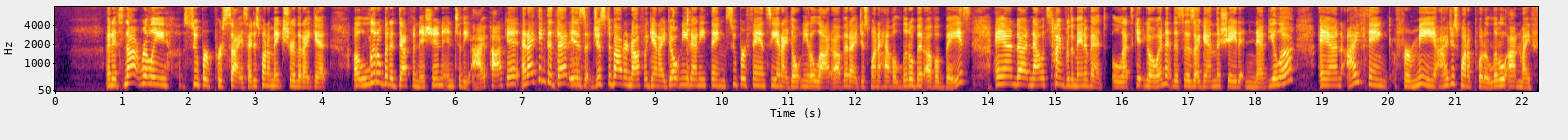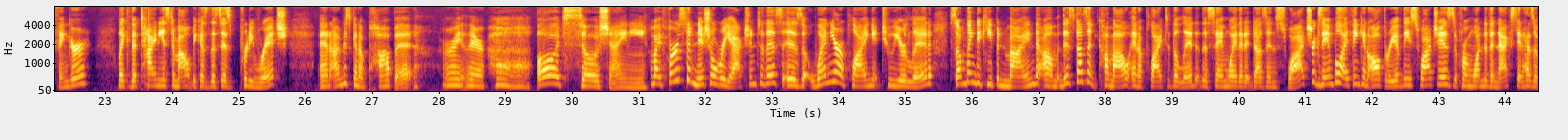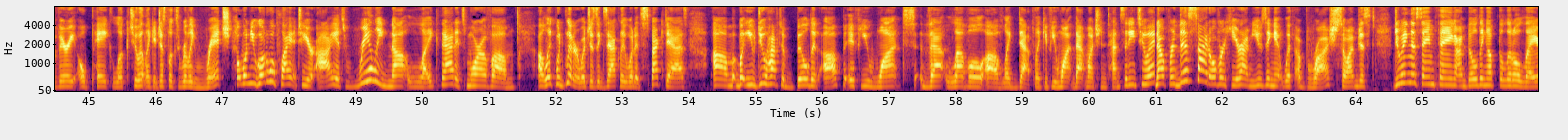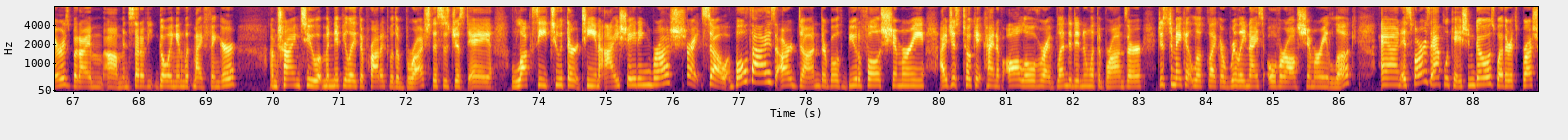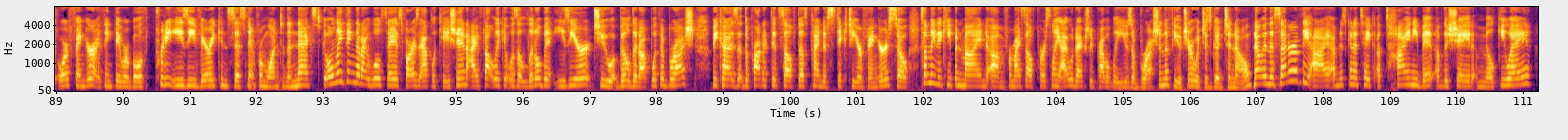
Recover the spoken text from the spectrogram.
and it's not really super precise. I just wanna make sure that I get a little bit of definition into the eye pocket. And I think that that is just about enough. Again, I don't need anything super fancy and I don't need a lot of it. I just wanna have a little bit of a base. And uh, now it's time for the main event. Let's get going. This is again the shade Nebula. And I think for me, I just wanna put a little on my finger, like the tiniest amount because this is pretty rich. And I'm just gonna pop it right there. Oh, it's so shiny. My first initial reaction to this is when you're applying it to your lid, something to keep in mind, um, this doesn't come out and apply to the lid the same way that it does in swatch. For example, I think in all three of these swatches, from one to the next, it has a very opaque look to it, like it just looks really rich. But when you go to apply it to your eye, it's really not like that. It's more of um, a liquid glitter, which is exactly what it's spec'd as. Um, but you do have to build it up if you want that level of like depth, like if you want that much intensity to it. Now for this side over here, I'm using it with a brush. So I'm just doing the same thing. I'm building up the little layers, but I'm, um, instead of going in with my finger, I'm trying to manipulate the product with a brush. This is just a Luxie 213 eye shading brush. All right, so both eyes are done. They're both beautiful, shimmery. I just took it kind of all over. I blended it in with the bronzer just to make it look like a really nice overall shimmery look. And as far as application goes, whether it's brush or finger, I think they were both pretty easy, very consistent from one to the next. The only thing that I will say as far as application, I felt like it was a little bit easier to build it up with a brush because the product itself itself does kind of stick to your fingers. So something to keep in mind um, for myself personally, I would actually probably use a brush in the future, which is good to know. Now in the center of the eye, I'm just gonna take a tiny bit of the shade Milky Way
